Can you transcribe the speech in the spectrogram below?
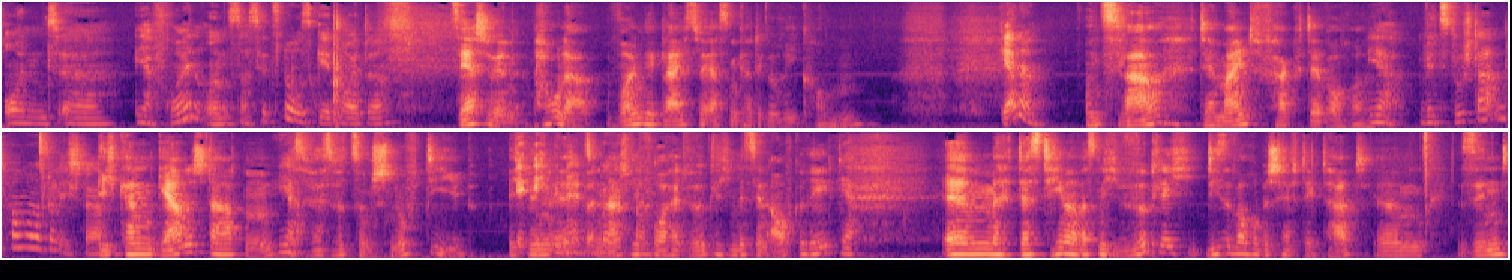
und äh, ja, freuen uns, dass jetzt losgeht heute. Sehr schön. Paula, wollen wir gleich zur ersten Kategorie kommen? Gerne. Und zwar der Mindfuck der Woche. Ja, willst du starten, Tom, oder soll ich starten? Ich kann gerne starten. Ja. Es, es wird so ein Schnuffdieb. Ich, bin, ich bin halt nach gespannt. wie vor halt wirklich ein bisschen aufgeregt. Ja. Ähm, das Thema, was mich wirklich diese Woche beschäftigt hat, ähm, sind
